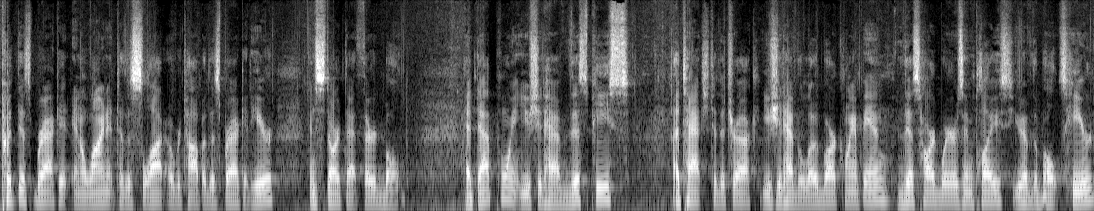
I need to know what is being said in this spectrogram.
Put this bracket and align it to the slot over top of this bracket here and start that third bolt. At that point, you should have this piece attached to the truck. You should have the load bar clamp in. This hardware is in place. You have the bolts here.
